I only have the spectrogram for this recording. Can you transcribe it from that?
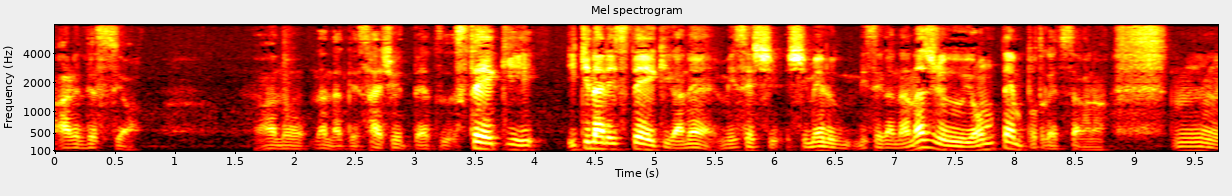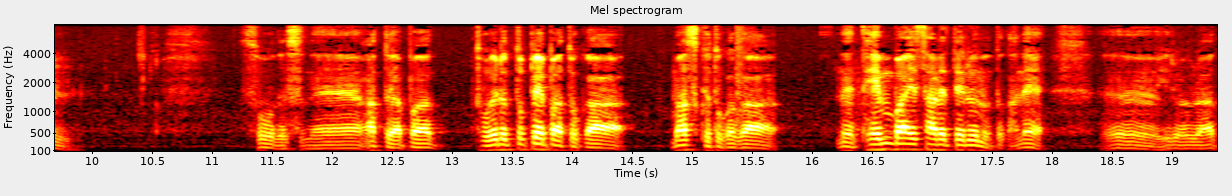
うあれですよ。あのなんだっけ最初言ったやつ。ステーキいきなりステーキがね店し閉める店が74店舗とか言ってたかな。うん。そうですね。あとやっぱトイレットペーパーとかマスクとかが、ね、転売されてるのとかね、うん、いろいろあっ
